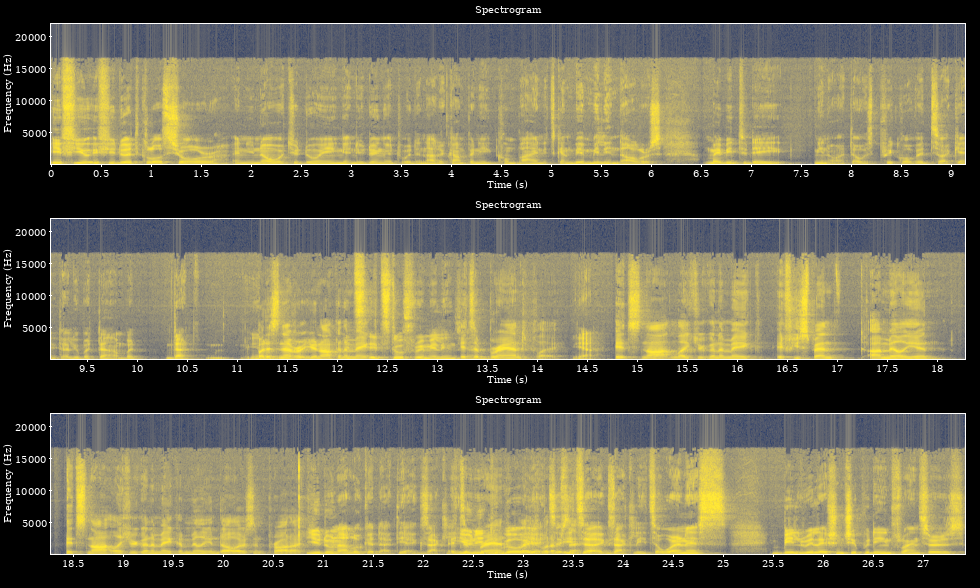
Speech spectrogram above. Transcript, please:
if you if you do it close shore and you know what you're doing and you're doing it with another company combined, it's gonna be a million dollars. Maybe today, you know, that was pre-COVID, so I can't tell you, but um, but that. but know, it's never. You're not gonna make. it's two three millions. it's yeah. a brand play. yeah. It's not like you're gonna make. If you spend a million, it's not like you're gonna make a million dollars in product. You do not look at that. Yeah, exactly. It's you need to go. play Yeah, it's, it's a, exactly. It's awareness, build relationship with the influencers.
